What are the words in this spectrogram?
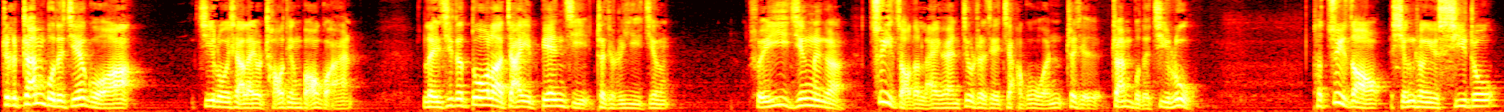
这个占卜的结果记录下来，由朝廷保管，累积的多了加以编辑，这就是《易经》。所以，《易经》那个。最早的来源就是这些甲骨文，这些占卜的记录。它最早形成于西周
